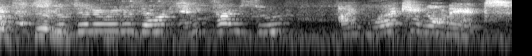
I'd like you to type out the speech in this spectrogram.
That was shield generator down anytime soon? I'm working on it.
